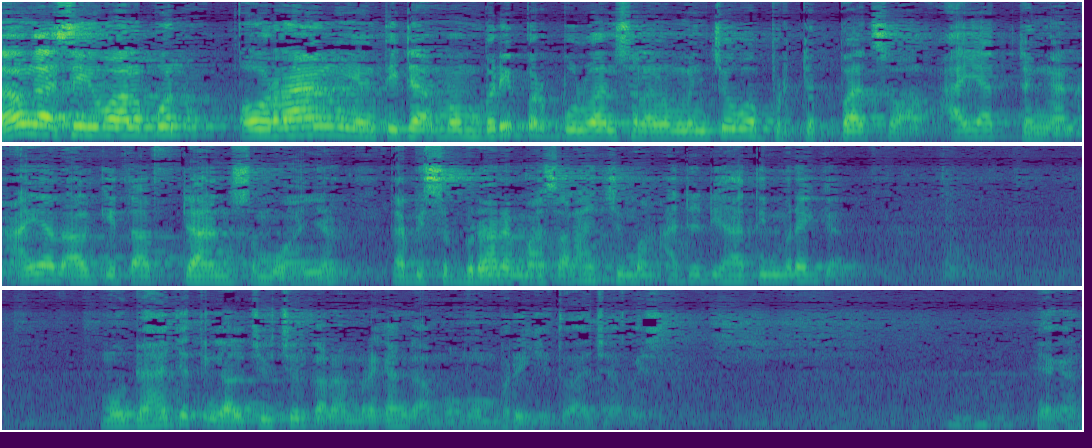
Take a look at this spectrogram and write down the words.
Tahu nggak sih walaupun orang yang tidak memberi perpuluhan selalu mencoba berdebat soal ayat dengan ayat Alkitab dan semuanya, tapi sebenarnya masalah cuma ada di hati mereka. Mudah aja tinggal jujur karena mereka nggak mau memberi gitu aja, wis. Ya kan?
